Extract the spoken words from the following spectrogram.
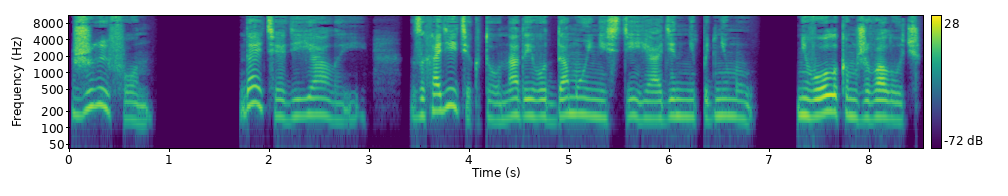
«Жив он! Дайте одеяло и заходите, кто, надо его домой нести, я один не подниму, не волоком же волочь».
